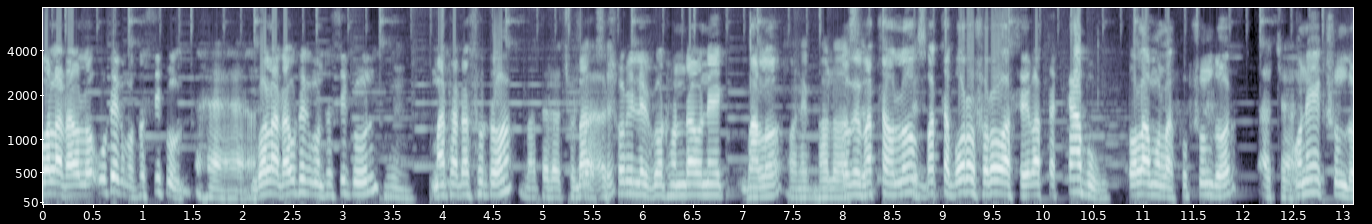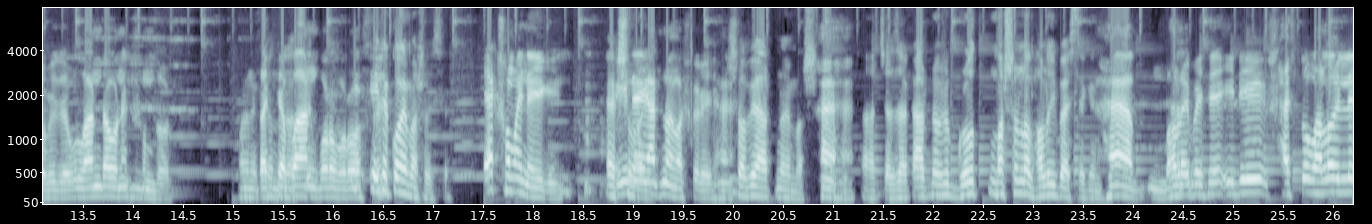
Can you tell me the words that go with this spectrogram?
গলাটা হলো উঠের মতো চিকুন। হ্যাঁ হ্যাঁ গলাটা উঠের মতো চিকুন মাথাটা ছোট। মাথাটা ছোট শরীরের গঠনটা অনেক ভালো। অনেক ভালো তবে বাচ্চা হলো বাচ্চা বড় সড়ো আছে বাচ্চা কাবু। তলামলা খুব সুন্দর। আচ্ছা। অনেক সুন্দর এই যে উলানটা অনেক সুন্দর। চারটা বান বড় বড় আছে। এটা কয় মাস হয়েছে? এক সময় নেই সময়। আট নয় মাস করে হ্যাঁ। সবে আট নয় মাস। হ্যাঁ হ্যাঁ। আচ্ছা যাক আট নয় গ্রোথ মার্শাল্লাহ ভালোই পাইছে কিন্তু। হ্যাঁ ভালোই পাইছে। এটি স্বাস্থ্য ভালো হইলে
